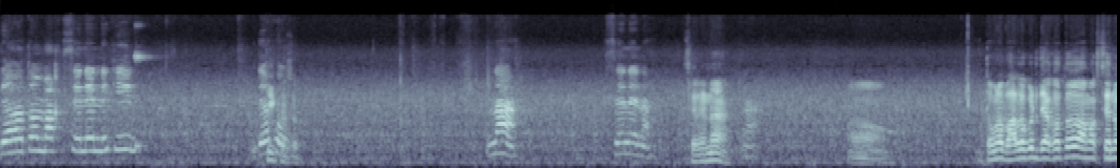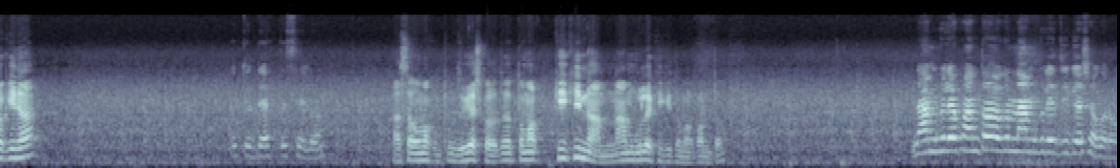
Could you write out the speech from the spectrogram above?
দেহ তো মাকে চেনে নাকি? ঠিক দেখো না চেনে না। চেনে না? না। ও। তোমরা ভালো করে দেখো তো আমাকে চেনো কি না একটু দেখতেছিল আচ্ছা আমাকে জিজ্ঞেস করো তো তোমার কি কি নাম? নামগুলো কি কি তোমার কোন তো নামগুলো পান তো নামগুলো জিজ্ঞাসা করো।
